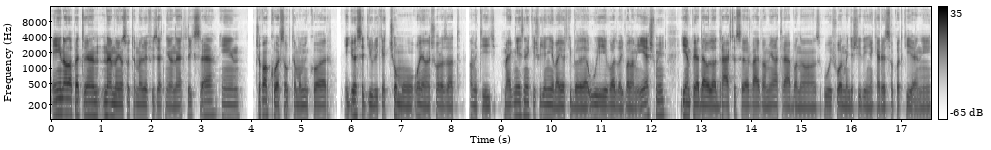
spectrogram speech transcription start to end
Én alapvetően nem nagyon szoktam előfizetni a Netflixre, én csak akkor szoktam, amikor így összegyűlik egy csomó olyan sorozat, amit így megnéznék, és ugye nyilván jött ki belőle új évad, vagy valami ilyesmi. Ilyen például a Drive to Survive, ami általában az új Form 1 idények előtt szokott kijönni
